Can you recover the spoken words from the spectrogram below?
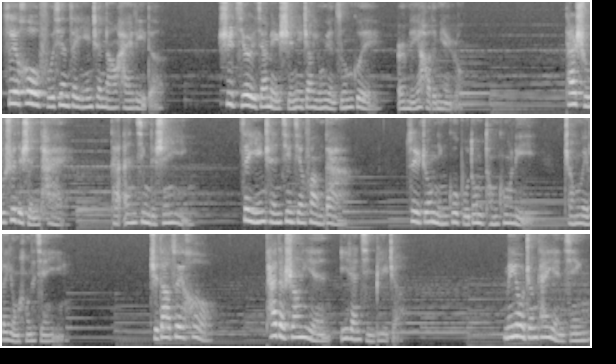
最后浮现在银尘脑海里的，是吉尔加美什那张永远尊贵而美好的面容，他熟睡的神态，他安静的身影，在银尘渐渐放大。最终凝固不动的瞳孔里，成为了永恒的剪影。直到最后，他的双眼依然紧闭着，没有睁开眼睛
